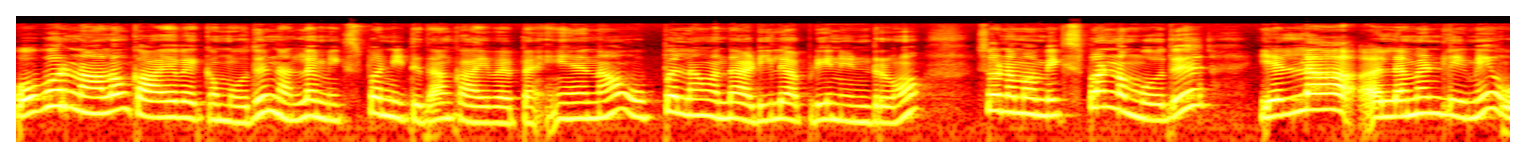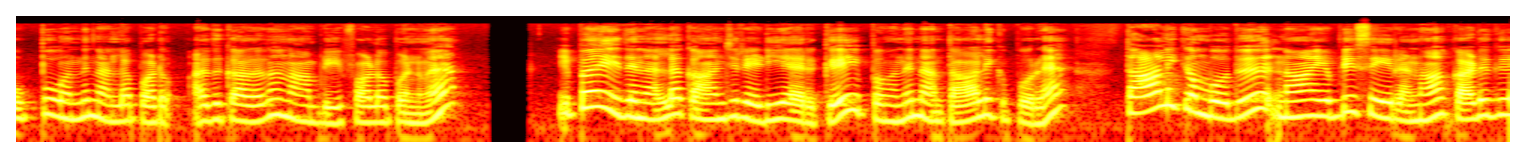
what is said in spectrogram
ஒவ்வொரு நாளும் காய வைக்கும் போது நல்லா மிக்ஸ் பண்ணிட்டு தான் காய வைப்பேன். ஏன்னா உப்பெல்லாம் வந்து அடியில் அப்படியே நின்றும் ஸோ நம்ம மிக்ஸ் பண்ணும்போது எல்லா லெமன்லேயுமே உப்பு வந்து நல்லா படும். அதுக்காக தான் நான் அப்படி ஃபாலோ பண்ணுவேன். இப்போ இது நல்லா காஞ்சி ரெடியாக இருக்குது இப்போ வந்து நான் தாளிக்கு போகிறேன் தாளிக்கும் போது நான் எப்படி செய்கிறேன்னா கடுகு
